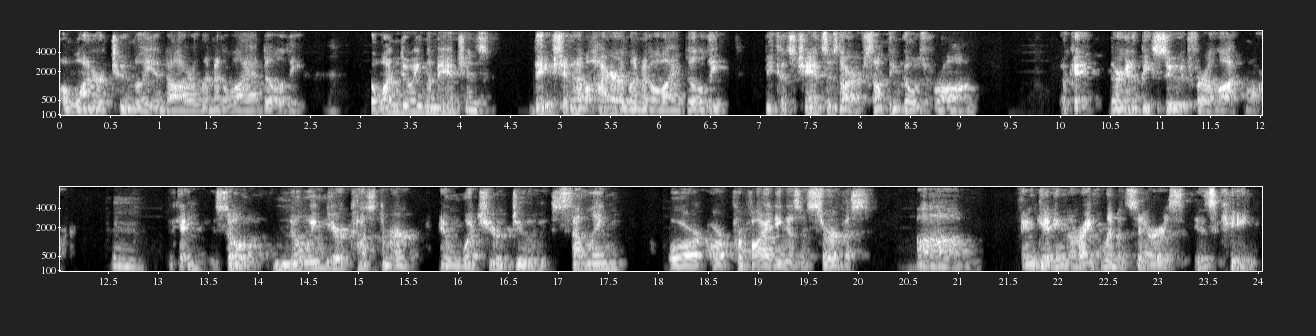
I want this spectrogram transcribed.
a one or two million dollar limit of liability. The one doing the mansions, they should have a higher limit of liability because chances are if something goes wrong, okay, they're going to be sued for a lot more. Mm. Okay, so knowing your customer and what you're doing, selling or or providing as a service um, and getting the right limits there is is key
